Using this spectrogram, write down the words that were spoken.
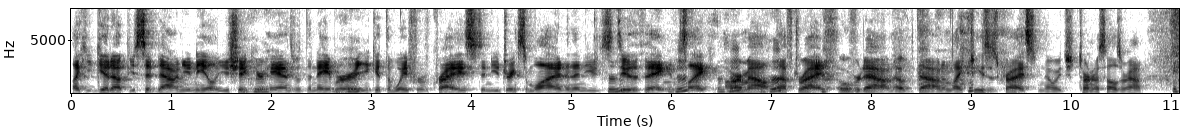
Like you get up, you sit down, you kneel, you shake your Mm-hmm. hands with the neighbor, and you get the wafer of Christ, and you drink some wine, and then you Mm-hmm. do the thing. And it's like arm out, left, right, over, down, up, down. I'm like Jesus Christ. no. we should turn ourselves around.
